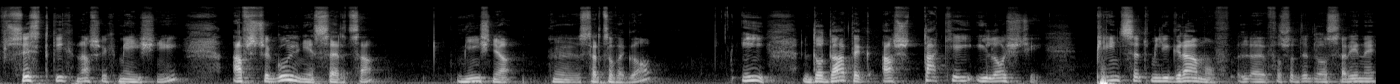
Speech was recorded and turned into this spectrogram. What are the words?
wszystkich naszych mięśni, a szczególnie serca, mięśnia y, sercowego i dodatek aż takiej ilości 500 mg fosfatydylosaryny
